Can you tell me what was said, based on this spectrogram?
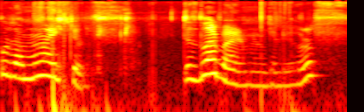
buradan buna istiyoruz. Cadılar Bayramı'na geliyoruz.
